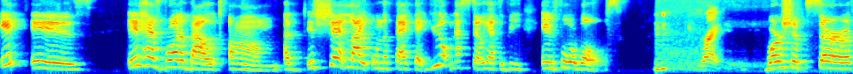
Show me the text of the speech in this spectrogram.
it is it has brought about um a, it shed light on the fact that you don't necessarily have to be in four walls. Right. Worship, serve.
